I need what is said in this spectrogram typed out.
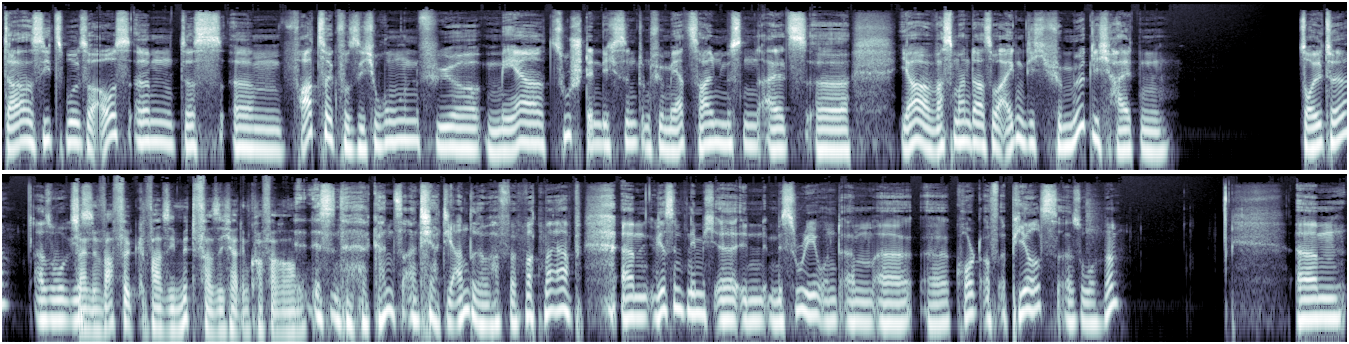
da sieht es wohl so aus, ähm, dass ähm, Fahrzeugversicherungen für mehr zuständig sind und für mehr zahlen müssen, als äh, ja, was man da so eigentlich für möglich halten sollte. Also seine Waffe quasi mitversichert im Kofferraum. Ist eine ganz ja die andere Waffe. Warte mal ab. Ähm, wir sind nämlich äh, in Missouri und ähm, äh, äh, Court of Appeals, also ne, ähm,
